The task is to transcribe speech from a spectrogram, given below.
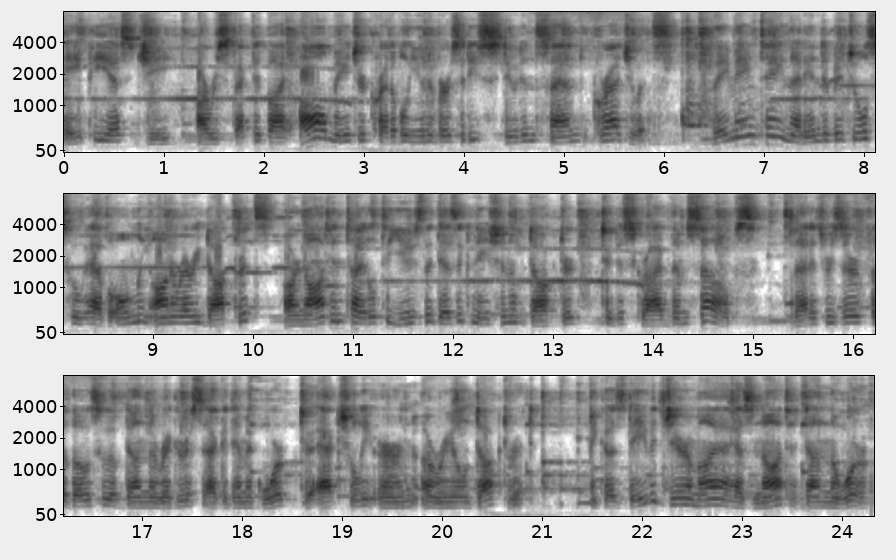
APSG, are respected by all major credible universities, students, and graduates. They maintain that individuals who have only honorary doctorates are not entitled to use the designation of doctor to describe themselves. That is reserved for those who have done the rigorous academic work to actually earn a real doctorate. Because David Jeremiah has not done the work,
